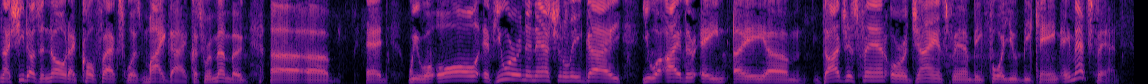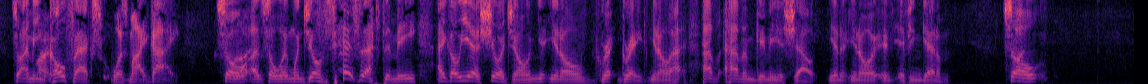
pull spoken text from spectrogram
now she doesn't know that Koufax was my guy because remember, uh, uh, Ed, we were all. If you were in the National League guy, you were either a a um, Dodgers fan or a Giants fan before you became a Mets fan. So, I mean, Right. Koufax was my guy. So, uh, so when when Joan says that to me, I go, yeah, sure, Joan. You, you know, great, great. You know, ha- have have him give me a shout. You know, you know, if if you can get him. So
